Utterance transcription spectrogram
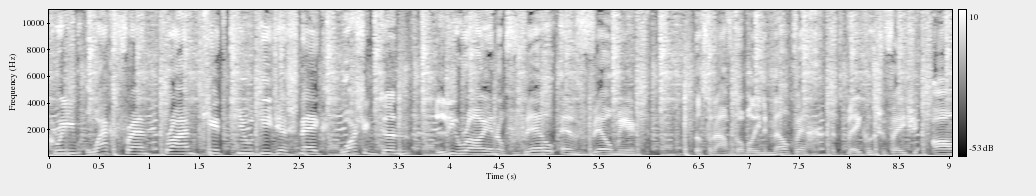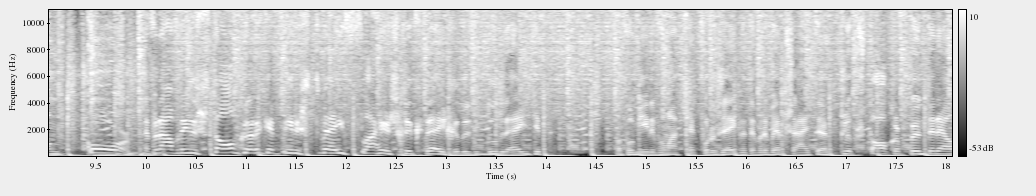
Cream, Wax Friend, Prime, Kid Q, DJ Snake, Washington, Leroy en nog veel en veel meer. Dat vanavond allemaal in de Melkweg. Het wekelijkse feestje Encore. En vanavond in de Stalker. Ik heb weer eens twee flyers gekregen, dus ik doe er eentje. Maar voor meer informatie check voor de zekerheid hebben de website uh, clubstalker.nl.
